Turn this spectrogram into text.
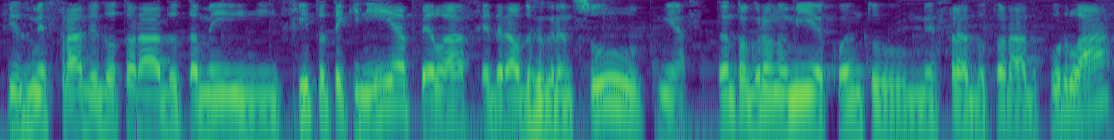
fiz mestrado e doutorado também em fitotecnia pela Federal do Rio Grande do Sul, minhas, tanto agronomia quanto mestrado e doutorado por lá,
